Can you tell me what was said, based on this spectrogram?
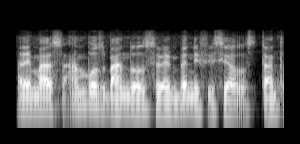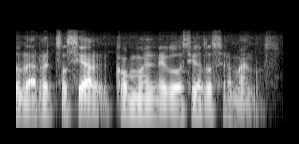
Además, ambos bandos se ven beneficiados, tanto la red social como el negocio de los hermanos.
